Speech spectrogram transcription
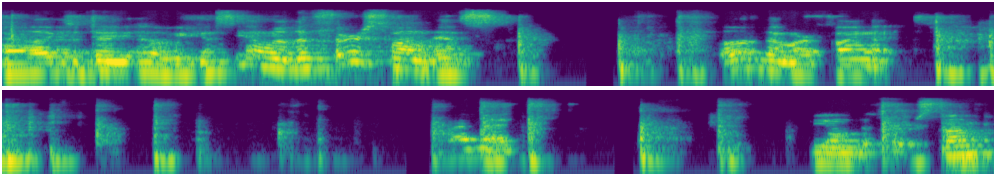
I'd like to tell you how we can see them. Well, the first one is all of them are finite. Finite beyond the first one.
